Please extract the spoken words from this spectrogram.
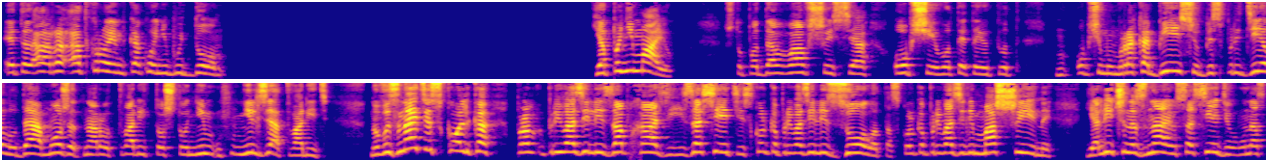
это, а, откроем какой-нибудь дом. Я понимаю, что подававшийся общей вот этой вот общему мракобесию, беспределу, да, может народ творить то, что не, нельзя творить. Но вы знаете, сколько привозили из Абхазии, из Осетии, сколько привозили золота, сколько привозили машины. Я лично знаю соседей, у нас,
